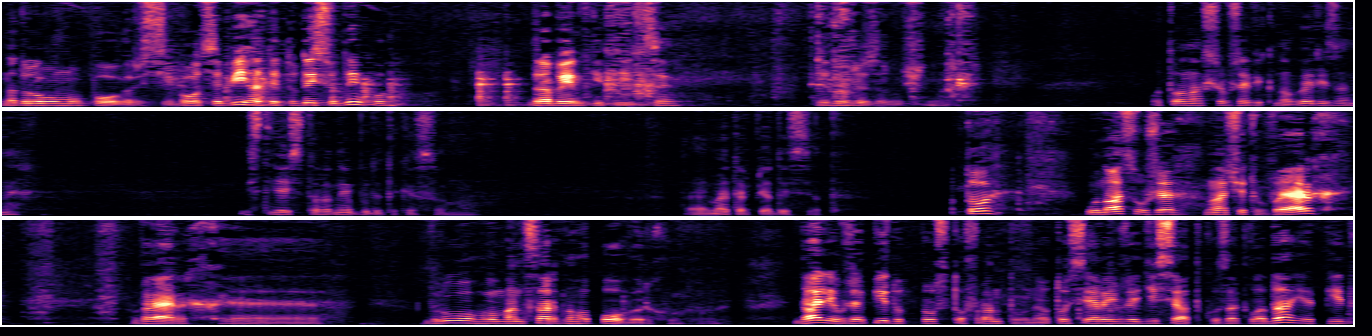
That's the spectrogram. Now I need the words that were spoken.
на другому поверсі. Бо це бігати туди-сюди по драбинки ті, це не дуже зручно. Ото наше вже вікно вирізане. І з тієї сторони буде таке саме. Е, Метр п'ятдесят. Ото у нас вже, значить, верх, верх е, другого мансардного поверху. Далі вже підуть просто фронтони. Ото сірий вже десятку закладає під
